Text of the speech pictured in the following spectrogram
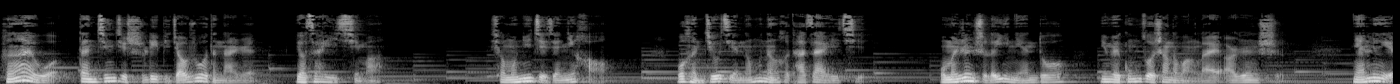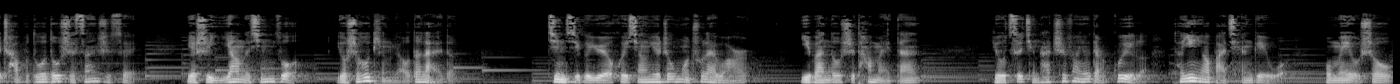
很爱我但经济实力比较弱的男人要在一起吗？小魔女姐姐你好，我很纠结能不能和他在一起。我们认识了一年多，因为工作上的往来而认识，年龄也差不多都是三十岁，也是一样的星座，有时候挺聊得来的。近几个月会相约周末出来玩一般都是他买单。有次请他吃饭有点贵了，他硬要把钱给我，我没有收。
